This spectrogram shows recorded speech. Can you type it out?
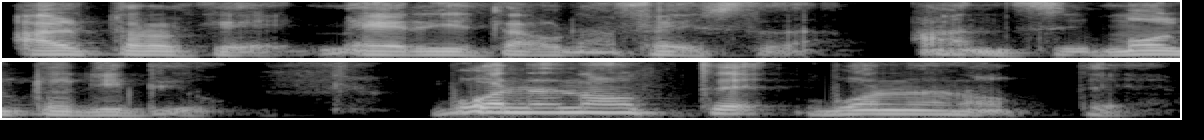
altro che merita una festa, anzi molto di più. Buonanotte, buonanotte.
